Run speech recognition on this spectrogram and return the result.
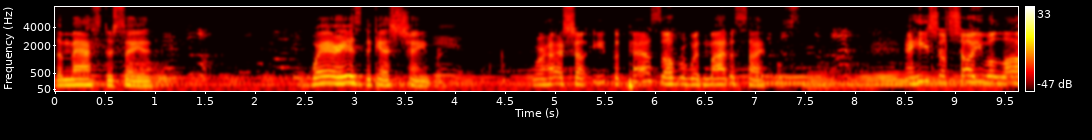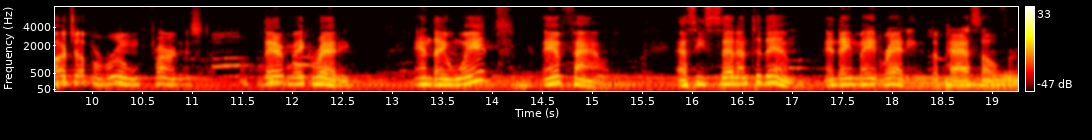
the master saith, Where is the guest chamber? Where I shall eat the Passover with my disciples. And he shall show you a large upper room furnished. There make ready. And they went and found, as he said unto them, and they made ready the Passover.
